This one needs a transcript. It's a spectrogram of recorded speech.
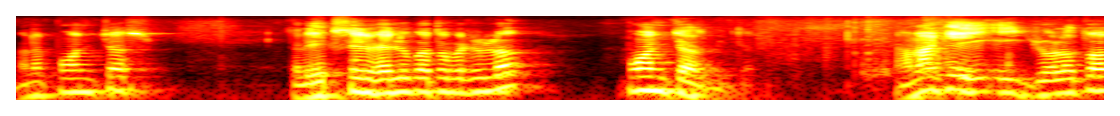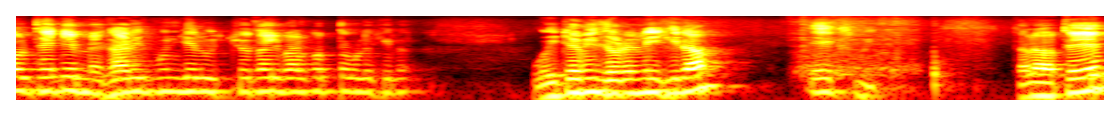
মানে পঞ্চাশ। তাহলে এক্সের ভ্যালু কত বেরোলো পঞ্চাশ মিটার। আমাকে এই জলতল থেকে মেঘাড়িপুঞ্জের উচ্চতাই বার করতে বলেছিল। ওইটা আমি ধরে নিয়েছিলাম এক্স মিটার। তাহলে অতএব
